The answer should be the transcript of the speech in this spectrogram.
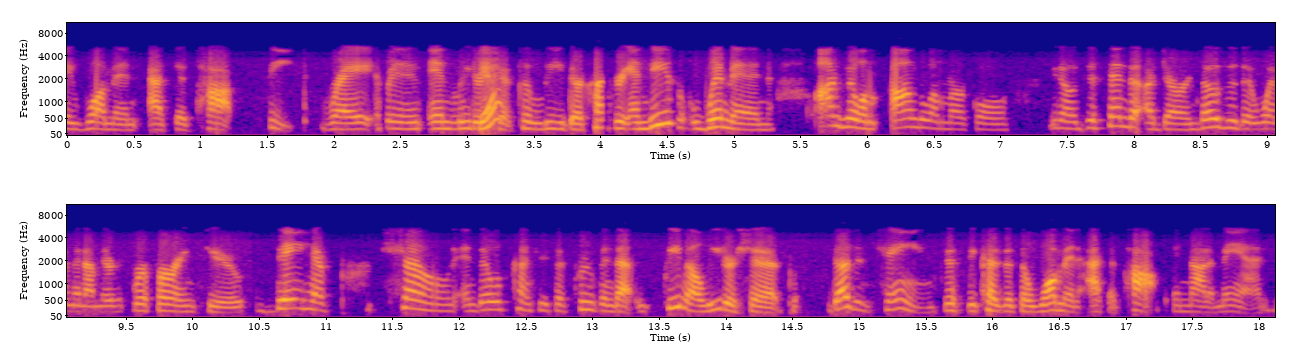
a woman at the top seat, right, in, in leadership yeah. to lead their country. And these women, Angela, Angela Merkel, you know, Jacinda Ardern, those are the women I'm referring to. They have shown, and those countries have proven that female leadership doesn't change just because it's a woman at the top and not a man.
